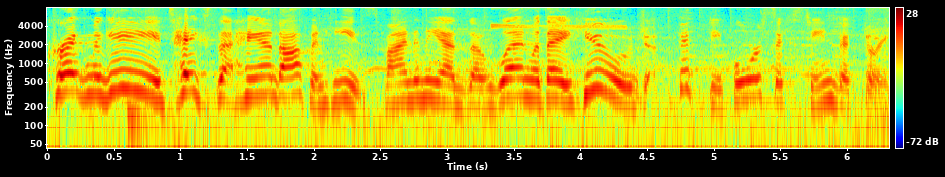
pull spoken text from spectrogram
Craig McGee takes the handoff and he's finding the end zone. Glenn with a huge 54-16 victory.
